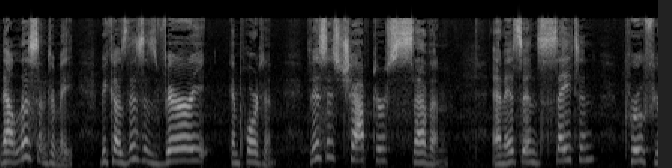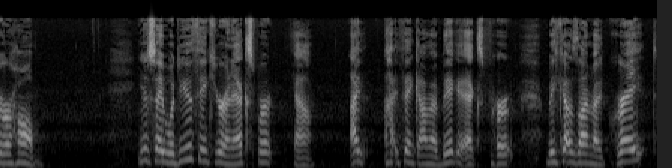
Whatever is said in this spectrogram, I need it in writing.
Now, listen to me, because this is very important. This is chapter 7, and it's in Satan Proof Your Home. You say, Well, do you think you're an expert? Yeah, I, I think I'm a big expert because I'm a great,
